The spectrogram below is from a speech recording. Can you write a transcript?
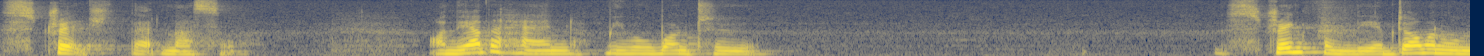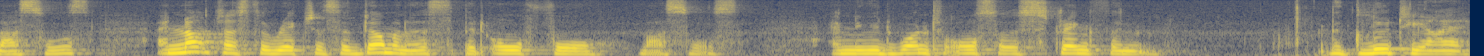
stretch that muscle. On the other hand, we will want to strengthen the abdominal muscles, and not just the rectus abdominis, but all four muscles. And we would want to also strengthen the glutei,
